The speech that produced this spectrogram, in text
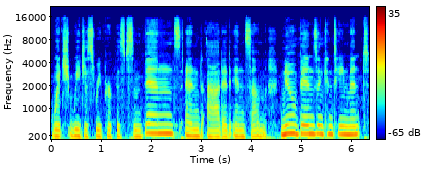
which we just repurposed some bins and added in some new bins and containment,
